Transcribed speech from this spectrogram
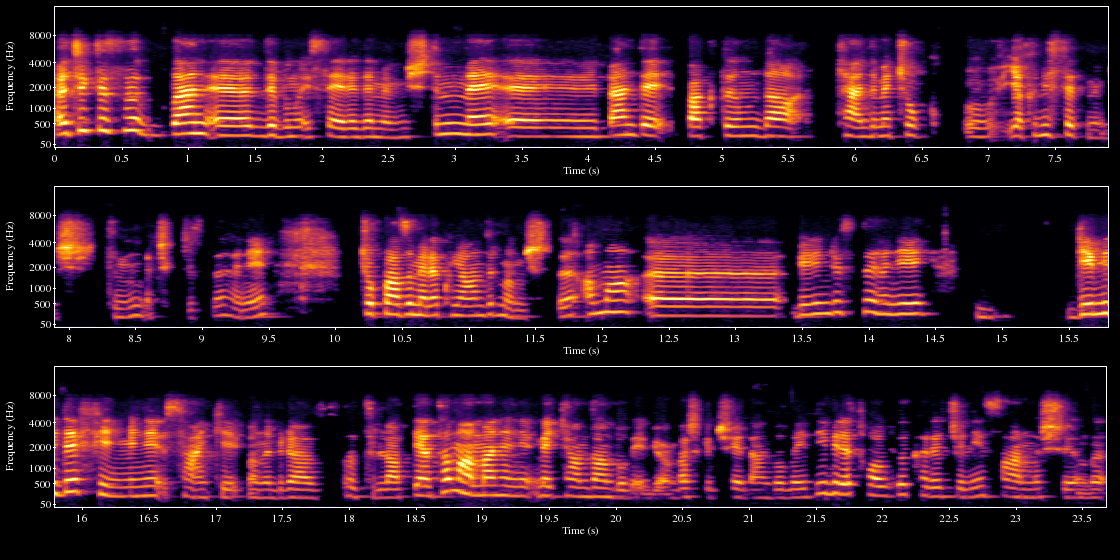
açıkçası ben e, de bunu seyredememiştim ve e, ben de baktığımda kendime çok e, yakın hissetmemiştim açıkçası hani çok fazla merak uyandırmamıştı ama e, birincisi hani Gemide filmini sanki bana biraz hatırlattı. Yani tamamen hani mekandan dolayı diyorum. Başka bir şeyden dolayı değil. Bir de Tolga Karaçalık'ın sarmaşığını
